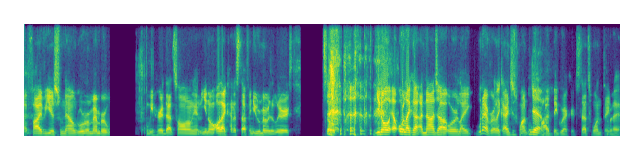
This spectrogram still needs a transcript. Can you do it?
Yeah. five years from now. We'll remember when we heard that song and you know all that kind of stuff, and you remember the lyrics. So you know, or like a, a Naja or like whatever. Like I just want Yeah. five big records. That's one thing. Right.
